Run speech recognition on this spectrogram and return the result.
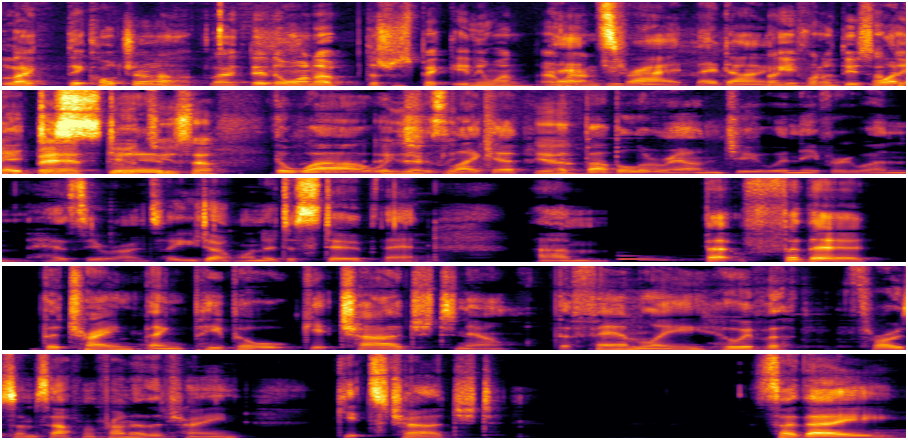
like their culture. Huh? Like they don't want to disrespect anyone around that's you. That's right. They don't. Like if you want to do something bad, do it to yourself. The wow, which exactly. is like a, yeah. a, bubble around you, and everyone has their own. So you don't want to disturb that. Um, but for the the train thing, people get charged now. The family, whoever throws themselves in front of the train, gets charged. So they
